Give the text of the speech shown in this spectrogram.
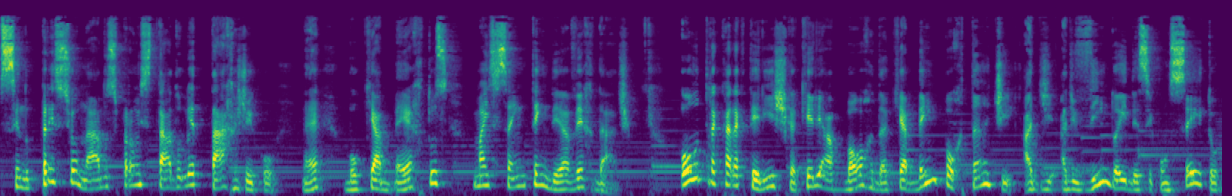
sendo pressionados para um estado letárgico, né? boquiabertos, mas sem entender a verdade. Outra característica que ele aborda, que é bem importante, advindo aí desse conceito,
